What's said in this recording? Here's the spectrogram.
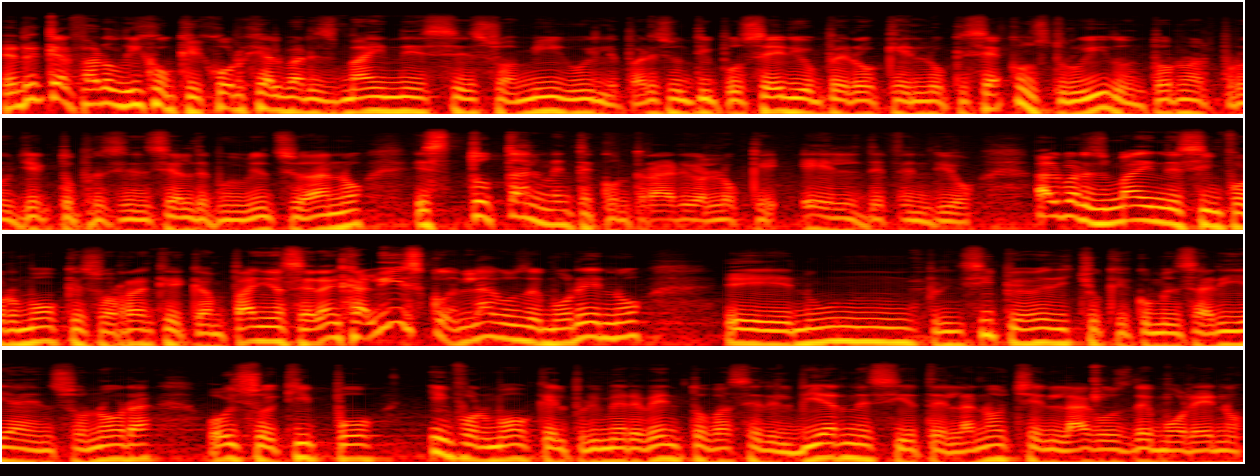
Enrique Alfaro dijo que Jorge Álvarez Maínez es su amigo y le parece un tipo serio, pero que lo que se ha construido en torno al proyecto presidencial de Movimiento Ciudadano es totalmente contrario a lo que él defendió. Álvarez Maínez informó que su arranque de campaña será en Jalisco, en Lagos de Moreno, en un principio había dicho que comenzaría en Sonora. Hoy su equipo informó que el primer evento va a ser el viernes 7 de la noche en Lagos de Moreno.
